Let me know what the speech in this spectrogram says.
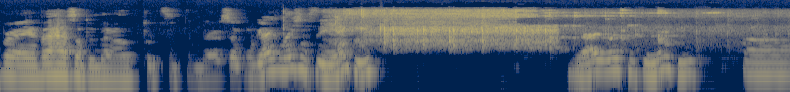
brave. I have something there. I'll put something there. So congratulations to the Yankees. Congratulations to the Yankees. Uh,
